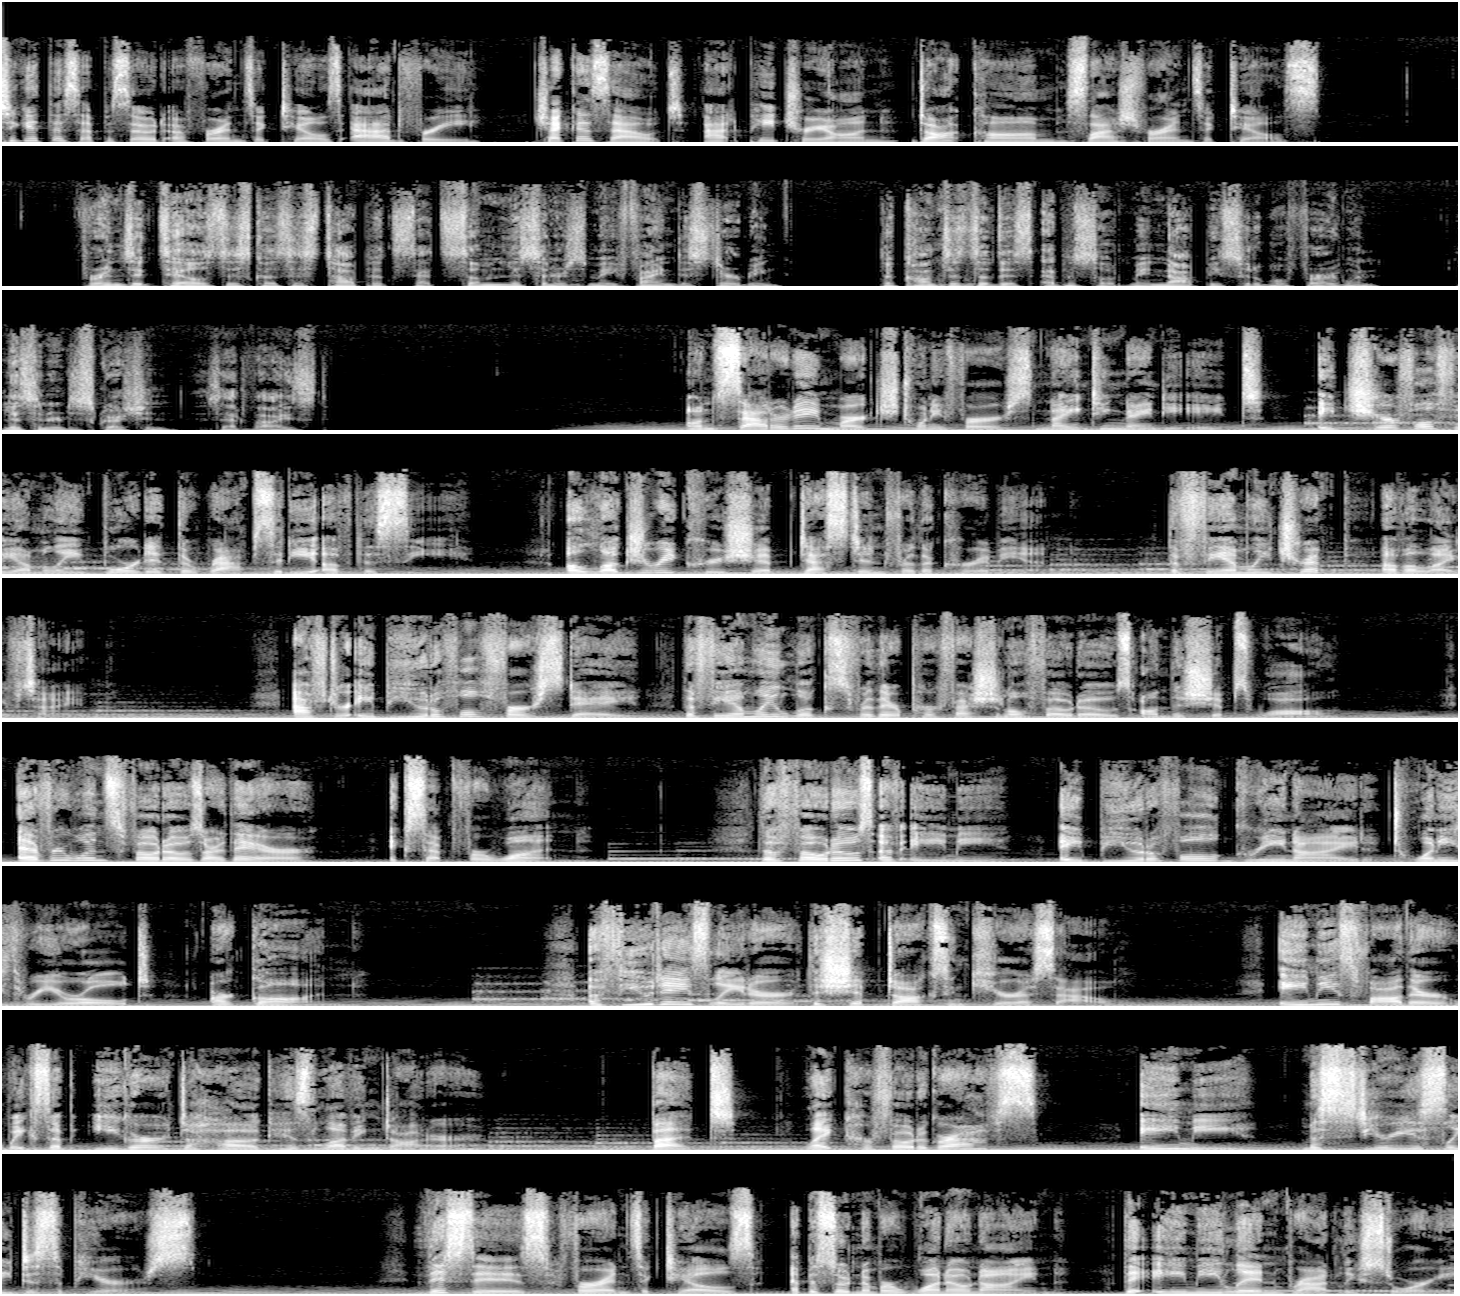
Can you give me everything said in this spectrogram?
To get this episode of Forensic Tales ad-free, check us out at patreon.com slash forensic tales. Forensic Tales discusses topics that some listeners may find disturbing. The contents of this episode may not be suitable for everyone. Listener discretion is advised. On Saturday, March 21st, 1998, a cheerful family boarded the Rhapsody of the Sea, a luxury cruise ship destined for the Caribbean, the family trip of a lifetime. After a beautiful first day, the family looks for their professional photos on the ship's wall. Everyone's photos are there, except for one. The photos of Amy, a beautiful, green eyed 23 year old, are gone. A few days later, the ship docks in Curacao. Amy's father wakes up eager to hug his loving daughter. But, like her photographs, Amy mysteriously disappears. This is Forensic Tales, episode number 109 The Amy Lynn Bradley Story.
